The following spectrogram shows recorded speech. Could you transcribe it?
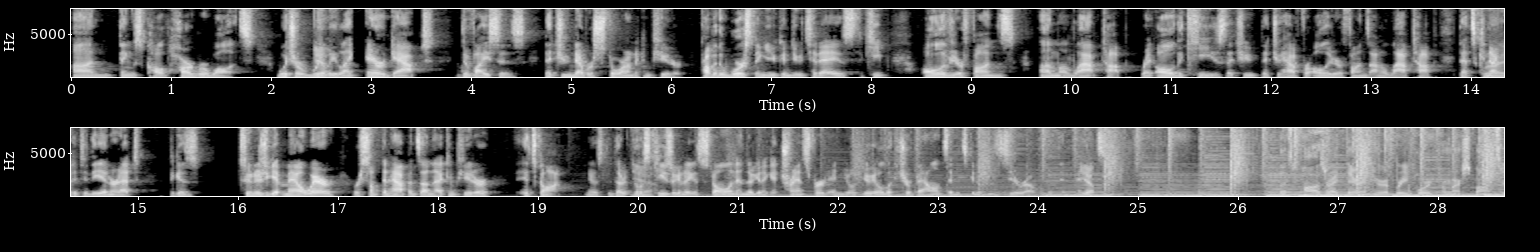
on things called hardware wallets, which are really yeah. like air gapped devices that you never store on a computer. Probably the worst thing you can do today is to keep all of your funds on the laptop, right? All the keys that you that you have for all of your funds on a laptop that's connected right. to the internet because as soon as you get malware or something happens on that computer, it's gone. You know, those yeah. keys are going to get stolen and they're going to get transferred, and you're going to look at your balance and it's going to be zero within minutes. Yep. Let's pause right there and hear a brief word from our sponsor.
